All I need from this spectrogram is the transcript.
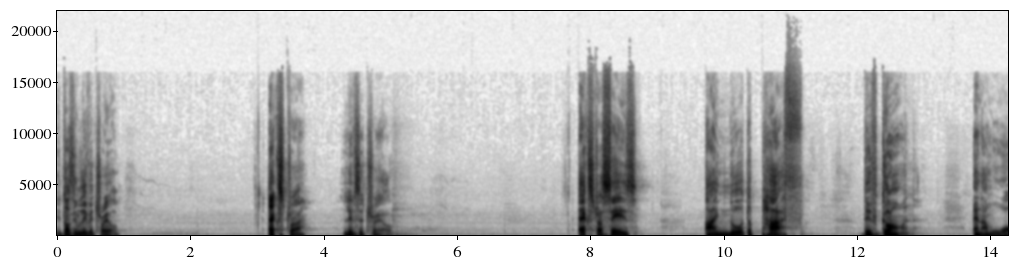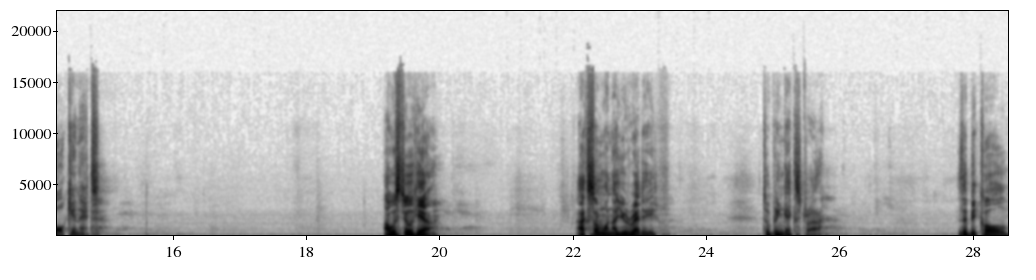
it doesn't leave a trail. Extra leaves a trail. Extra says, I know the path they've gone, and I'm walking it. Are we still here? Ask someone, are you ready to bring extra? It's a big call,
